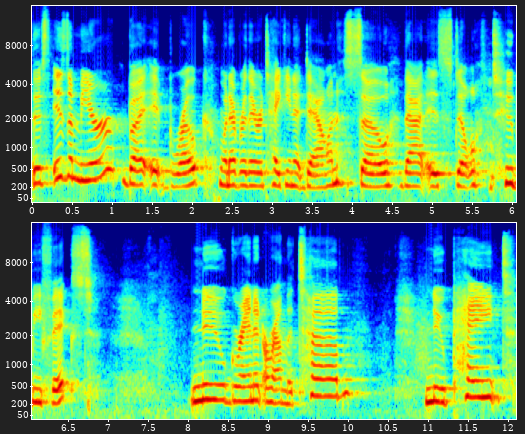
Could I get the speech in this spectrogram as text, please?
This is a mirror, but it broke whenever they were taking it down, so that is still to be fixed. New granite around the tub, new paint,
